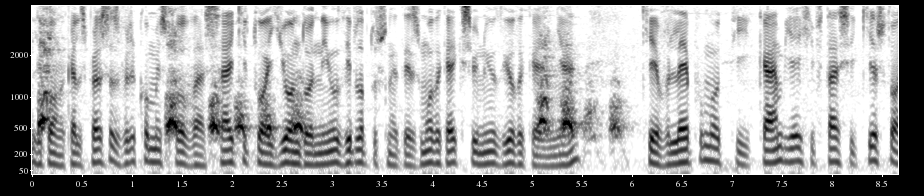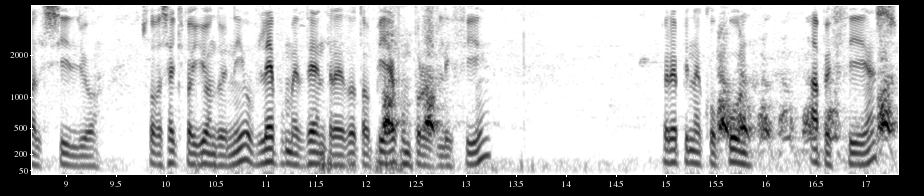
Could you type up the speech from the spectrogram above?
Λοιπόν, καλησπέρα σας. Βρίσκομαι στο δασάκι του Αγίου Αντωνίου, δίπλα από το συνεταιρισμό 16 Ιουνίου 2019 και βλέπουμε ότι η κάμπια έχει φτάσει και στο Αλσίλιο, στο δασάκι του Αγίου Αντωνίου. Βλέπουμε δέντρα εδώ τα οποία έχουν προσβληθεί. Πρέπει να κοπούν απευθείας.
